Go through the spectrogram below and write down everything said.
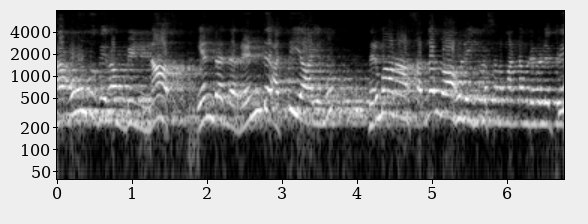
அகௌது பிரம்பில் நாஸ் என்ற இந்த ரெண்டு அத்தியாயமும் பெருமானார் சல்லல்லாஹுலே யுவசலம் அண்ணவர்களுக்கு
